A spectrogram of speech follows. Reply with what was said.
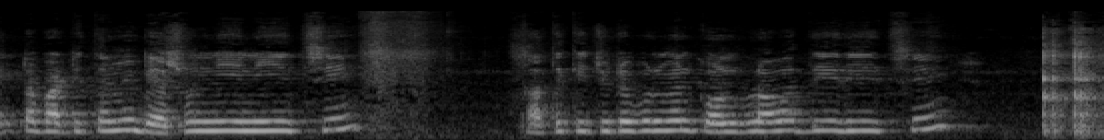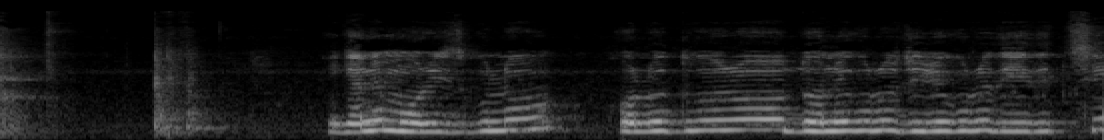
একটা বাটিতে আমি বেসন নিয়ে নিয়েছি। তাতে কিছুটা পরিমাণ কর্নফ্লাওয়ার দিয়ে দিয়েছি। এখানে মরিচগুলো, হলুদ গুঁড়ো, ধনে গুঁড়ো, জিরে গুঁড়ো দিয়ে দিচ্ছি।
